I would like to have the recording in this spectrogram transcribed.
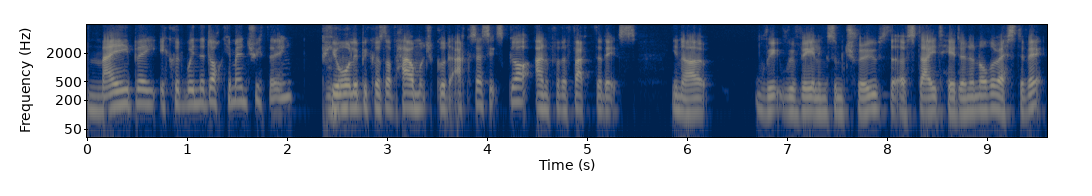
Maybe it could win the documentary thing purely because of how much good access it's got and for the fact that it's, you know, re- revealing some truths that have stayed hidden and all the rest of it.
